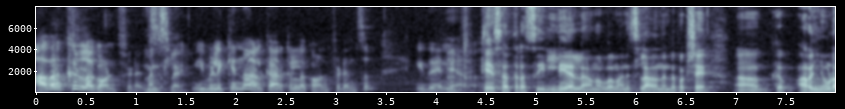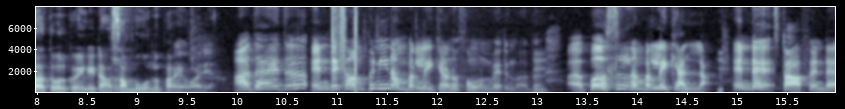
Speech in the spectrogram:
അവർക്കുള്ള കോൺഫിഡൻസ് മനസ്സിലായി. ഈ വിളിക്കുന്ന ആൾക്കാർക്കുള്ള കോൺഫിഡൻസും ഇത് തന്നെയാണ്. കേസ് അത്ര സില്ലി അല്ല എന്നുള്ളത് മനസ്സിലാവുന്നുണ്ട്. പക്ഷേ അറിഞ്ഞുകൂടാത്തവർക്ക് വേണ്ടിയിട്ട് ആ സംഭവം ഒന്ന് പറയുമോ അതായത് എന്റെ കമ്പനി നമ്പറിലേക്കാണ് ഫോൺ വരുന്നത്. പേഴ്സണൽ നമ്പറിലേക്കല്ല എന്റെ സ്റ്റാഫ് എന്റെ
